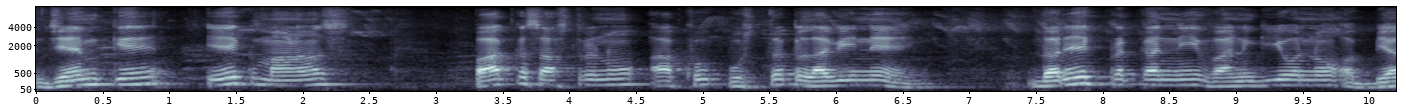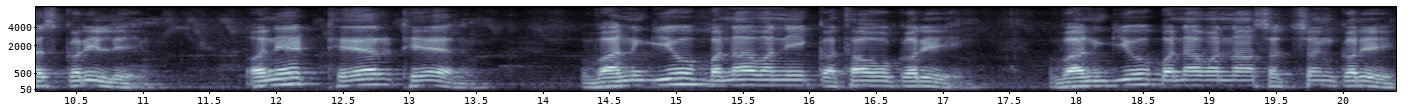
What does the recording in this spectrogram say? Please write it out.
જેમ કે એક માણસ પાકશાસ્ત્રનું આખું પુસ્તક લાવીને દરેક પ્રકારની વાનગીઓનો અભ્યાસ કરી લે અને ઠેર ઠેર વાનગીઓ બનાવવાની કથાઓ કરે, વાનગીઓ બનાવવાના સત્સંગ કરે,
